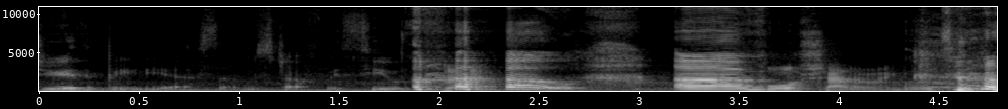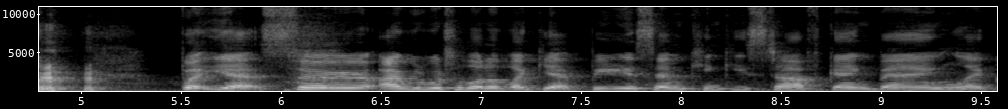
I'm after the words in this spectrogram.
do the bdsm stuff with you oh um foreshadowing. But yeah, so I would watch a lot of like yeah BDSM kinky stuff, gangbang, like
